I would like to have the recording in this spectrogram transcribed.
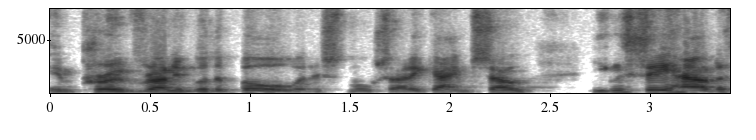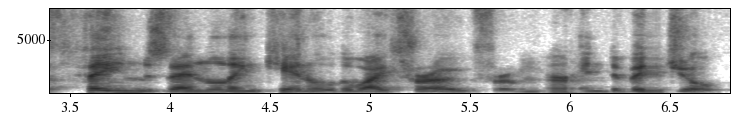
improve running with the ball in a small sided game? So you can see how the themes then link in all the way through from sure. individual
